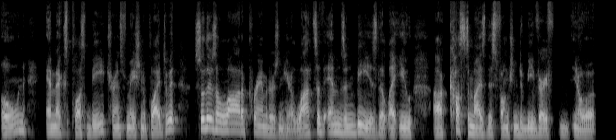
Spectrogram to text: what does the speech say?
own mx plus b transformation applied to it. So there's a lot of parameters in here, lots of m's and b's that let you uh, customize this function to be very, you know,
